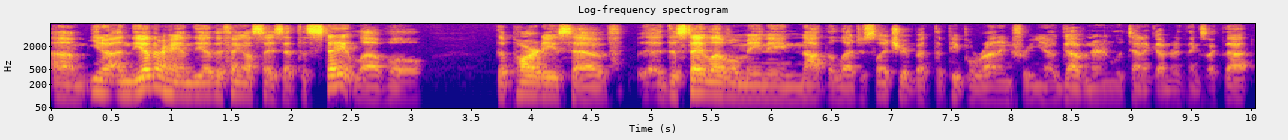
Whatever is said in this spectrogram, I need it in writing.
Um, you know, on the other hand, the other thing I'll say is at the state level, the parties have the state level meaning not the legislature but the people running for you know governor and lieutenant governor and things like that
